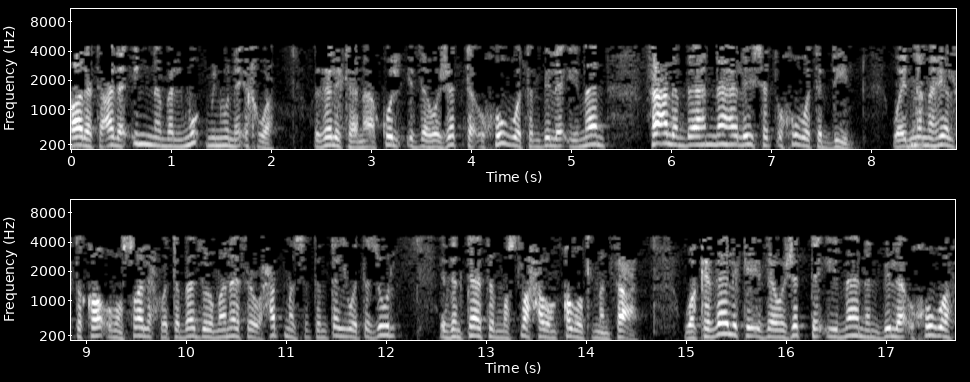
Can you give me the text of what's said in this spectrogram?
قال تعالى إنما المؤمنون إخوة. وذلك أنا أقول إذا وجدت أخوة بلا إيمان فاعلم بأنها ليست أخوة الدين وإنما هي التقاء مصالح وتبادل منافع وحتما ستنتهي وتزول إذا انتهت المصلحة وانقضت المنفعة. وكذلك إذا وجدت إيمانا بلا أخوة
